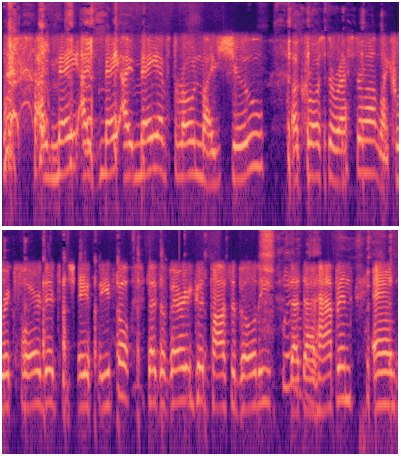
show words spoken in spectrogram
I may, I may, I may have thrown my shoe across the restaurant like Ric Flair did to Jay Lethal. That's a very good possibility that that happened. And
